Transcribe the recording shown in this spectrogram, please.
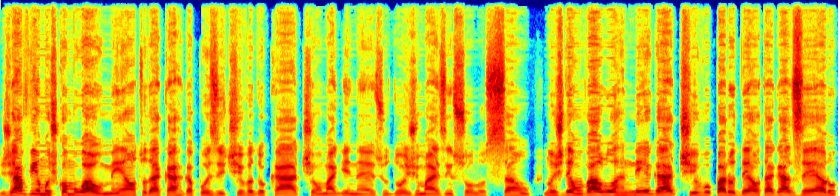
Já vimos como o aumento da carga positiva do cátion magnésio 2+, em solução nos deu um valor negativo para o ΔH0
